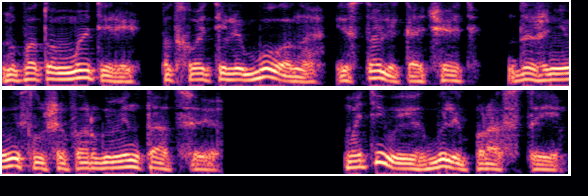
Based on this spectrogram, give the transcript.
Но потом матери подхватили Болона и стали качать, даже не выслушав аргументацию. Мотивы их были просты.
